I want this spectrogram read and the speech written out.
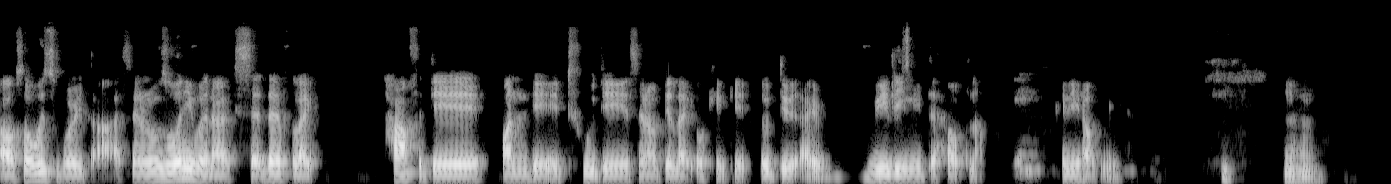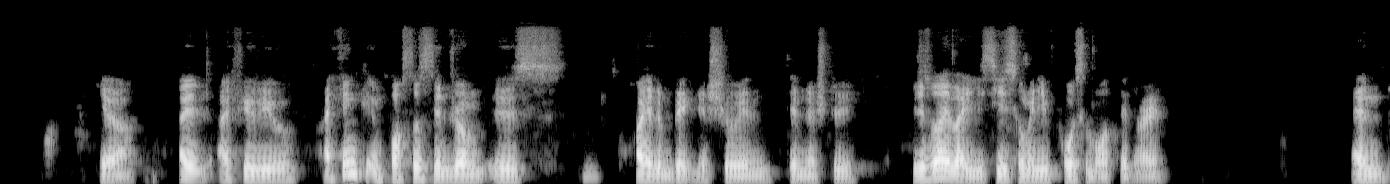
I was always worried to ask, and it was only when I sat there for like half a day, one day, two days, and I'll be like, okay, okay, look, dude, I really need the help now. Can you help me? hmm Yeah, I, I feel you. I think imposter syndrome is quite a big issue in the industry, which is why like you see so many posts about it, right? And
